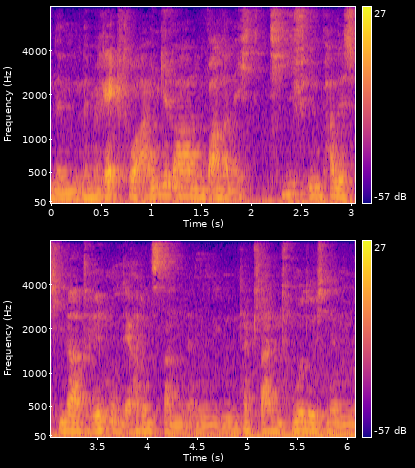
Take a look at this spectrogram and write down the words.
einem, einem, Rektor eingeladen und waren dann echt tief in Palästina drin und der hat uns dann in, in einer kleinen Tour durch einen,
